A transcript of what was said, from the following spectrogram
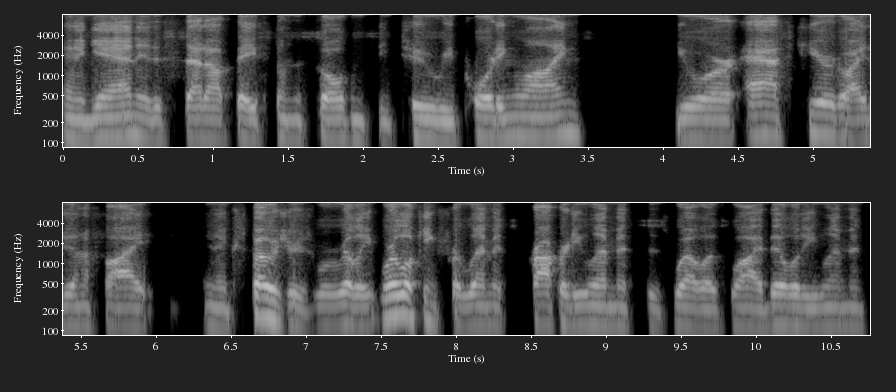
And again, it is set up based on the Solvency II reporting lines. You are asked here to identify in exposures, we're really we're looking for limits, property limits as well as liability limits.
